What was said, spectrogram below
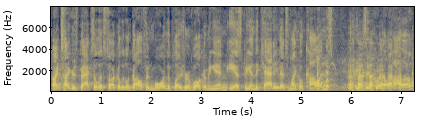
All right, Tiger's back, so let's talk a little golf and more. The pleasure of welcoming in ESPN the caddy. That's Michael Collins. He's at Quail Hollow.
